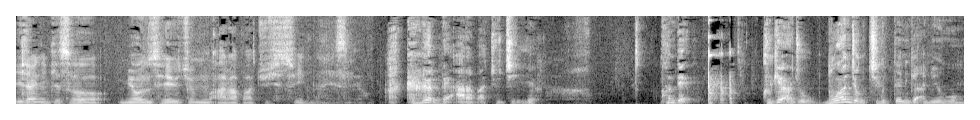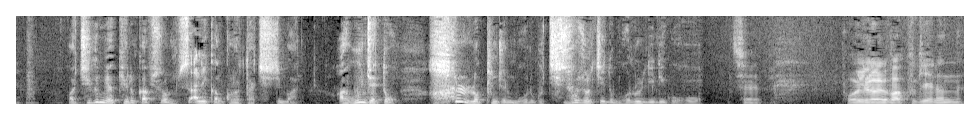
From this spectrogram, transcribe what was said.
이장님께서 면세유 좀 알아봐 주실 수 있나 해서요. 아, 그건 내 알아봐 주지. 근데 그게 아주 무한정 지급되는 게 아니오. 아, 지금이야 기름값이 좀 싸니까 그렇다 치지만 아, 언제 또 하늘 높은 줄 모르고 치솟을지도 모를 일이고. 저 보일러를 바꾸기에는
